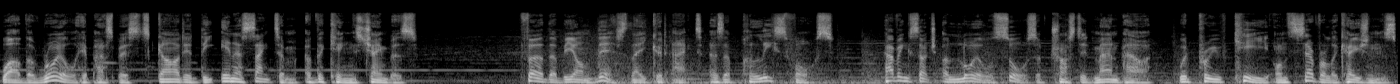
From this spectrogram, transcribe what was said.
while the royal Hypaspists guarded the inner sanctum of the king's chambers. Further beyond this, they could act as a police force. Having such a loyal source of trusted manpower would prove key on several occasions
